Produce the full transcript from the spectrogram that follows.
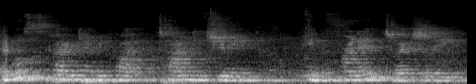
And rules code can be quite time consuming in the front end to actually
